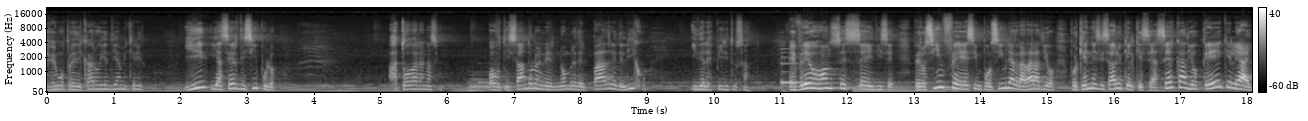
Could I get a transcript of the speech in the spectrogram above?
Debemos predicar hoy en día, mis queridos. Ir y hacer discípulos a toda la nación, bautizándolo en el nombre del Padre, del Hijo y del Espíritu Santo. Hebreos 11:6 dice, pero sin fe es imposible agradar a Dios, porque es necesario que el que se acerca a Dios cree que le hay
